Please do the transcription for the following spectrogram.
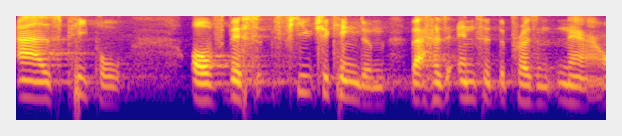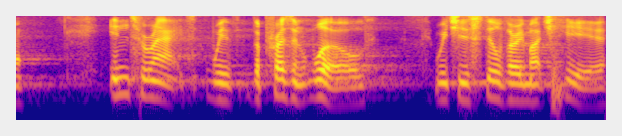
as people of this future kingdom that has entered the present now, interact with the present world, which is still very much here,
